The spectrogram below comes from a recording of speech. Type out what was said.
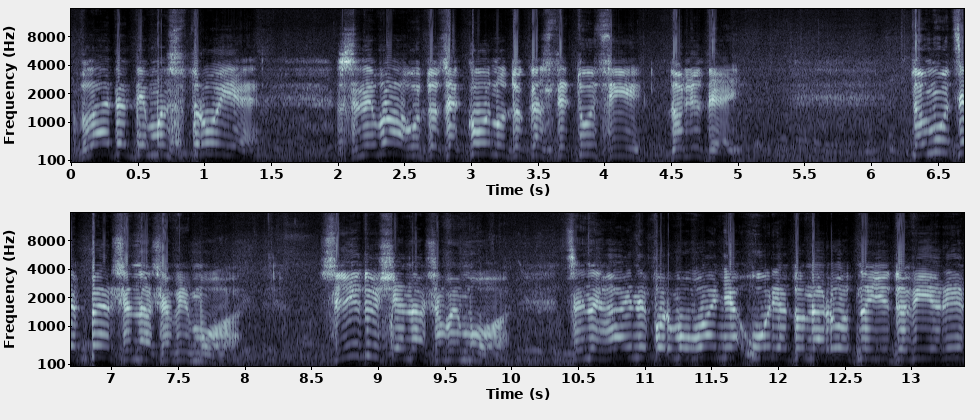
Влада демонструє зневагу до закону, до Конституції, до людей. Тому це перша наша вимога. Слідуюча наша вимога це негайне формування уряду народної довіри,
